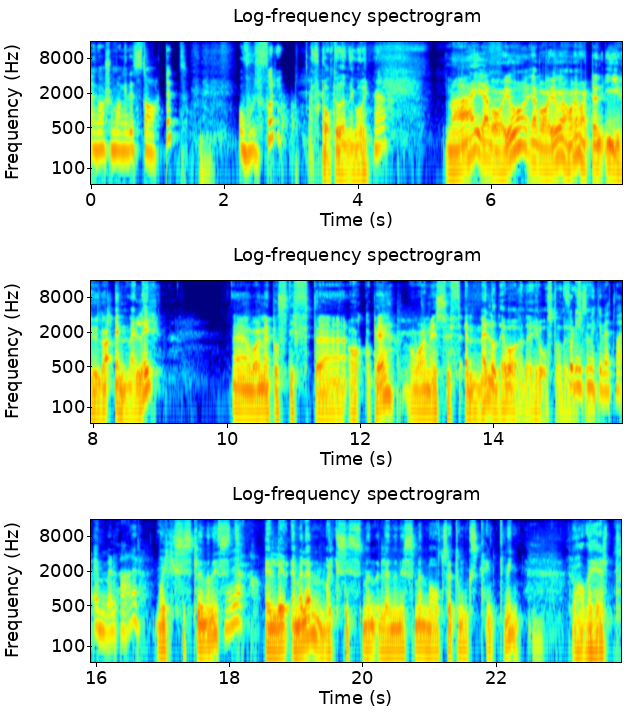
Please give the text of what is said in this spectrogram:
engasjementet ditt startet? Og hvorfor? Jeg fortalte jo den i går. Ja. Nei, jeg var, jo, jeg var jo Jeg har jo vært en ihuga ML-er. Jeg eh, var jo med på å stifte AKP, og var jo med i SUF ML, og det var det råeste. For de som ikke vet hva ML er? Marxist-leninist. Ja. Eller MLM. Marxismen, leninismen, Mao Zedongs tenkning. For å ha det helt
